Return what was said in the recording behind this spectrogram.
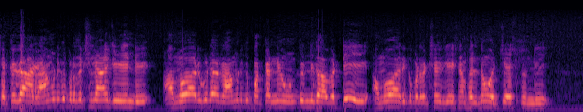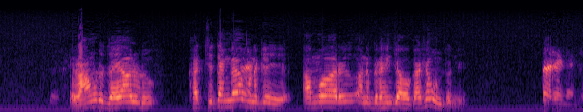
చక్కగా రాముడికి ప్రదక్షిణాలు చేయండి. అమ్మవారు కూడా రాముడికి పక్కనే ఉంటుంది కాబట్టి అమ్మవారికి ప్రదక్షిణ చేసిన ఫలితం వచ్చేస్తుంది. రాముడు దయాళుడు. ఖచ్చితంగా మనకి అమ్మవారు అనుగ్రహించే అవకాశం ఉంటుంది. సరేనండి.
